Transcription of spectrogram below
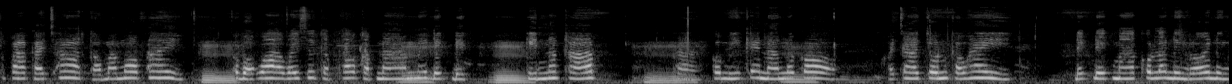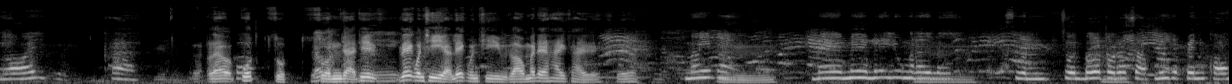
สภากาชาติเขามามอบให้อืม ก็บอกว่าไว้ซื้อกับข้าวกับน้ำให้เด็กอืมๆกินนะครับ อืม ค่ะก็มีแค่นั้นแล้วก็ประชาชนเขาให้เด็กๆมาคนละหนึ่งร้อยหนึ่งร้อยค่ะ แล้วพูดสุดส่วนใหญ่ที่เลขบัญชีอะเลขบัญชีเราไม่ได้ให้ใครเลยไม่อืค่ะมแม่แม่ไม่ได้ยุ่งอะไรเลย ส่วนส่วนเบอร์โทรศัพท์นี่จะเป็นของ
